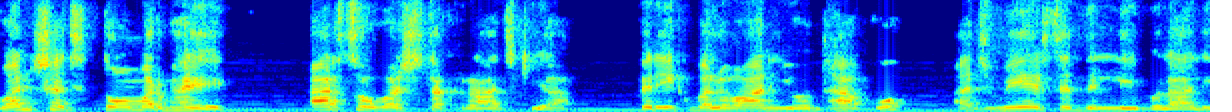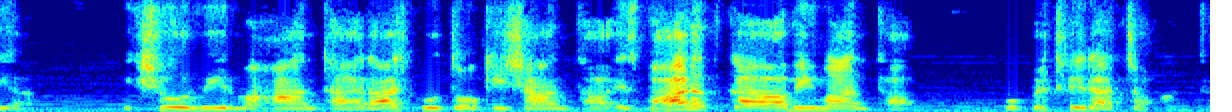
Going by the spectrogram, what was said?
वंशज तोमर भये, चार सौ वर्ष तक राज किया। फिर एक बलवान योद्धा को अजमेर से दिल्ली बुला लिया। एक शूरवीर महान था, राजपूतों की शान था, इस भारत का अभिमान था। वो पृथ्वीराज चौहान था।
